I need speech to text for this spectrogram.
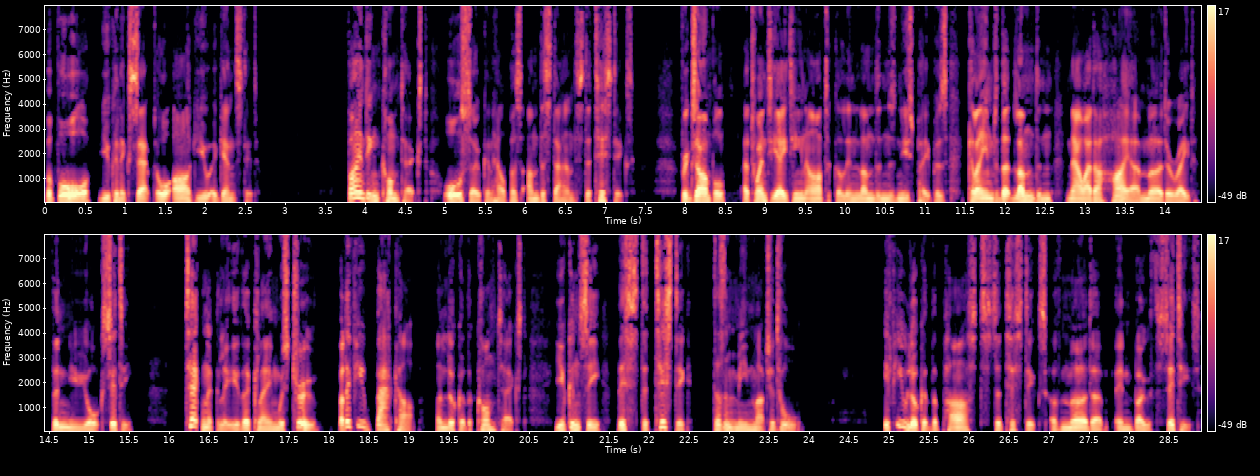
before you can accept or argue against it. Finding context also can help us understand statistics. For example, a 2018 article in London's newspapers claimed that London now had a higher murder rate than New York City. Technically, the claim was true, but if you back up and look at the context, you can see this statistic doesn't mean much at all. If you look at the past statistics of murder in both cities,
